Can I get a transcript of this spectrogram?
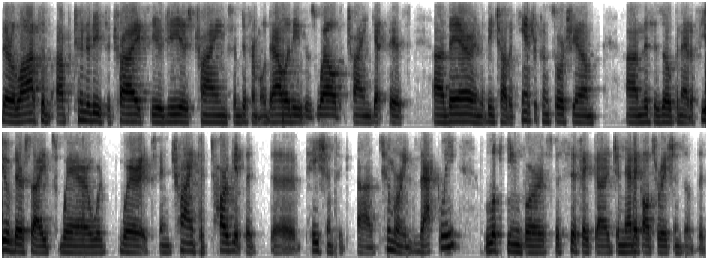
there are lots of opportunities to try. it. COG is trying some different modalities as well to try and get this uh, there. And the Beat Childhood Cancer Consortium, um, this is open at a few of their sites where where it's been trying to target the, the patient uh, tumor exactly, looking for specific uh, genetic alterations of the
